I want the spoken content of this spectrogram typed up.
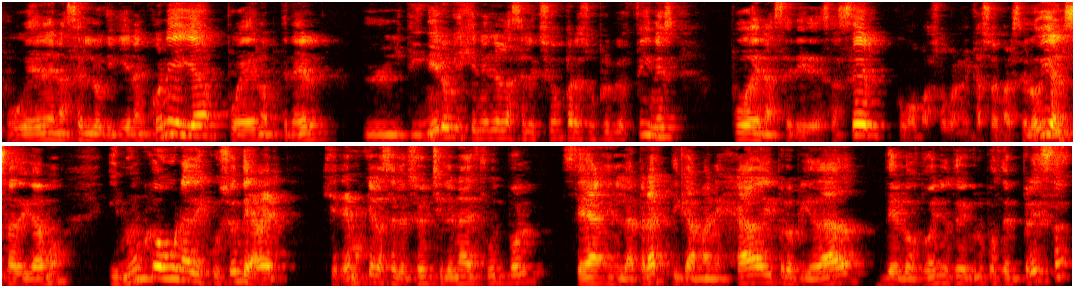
pueden hacer lo que quieran con ella, pueden obtener el dinero que genera la selección para sus propios fines, pueden hacer y deshacer, como pasó con el caso de Marcelo Bielsa, digamos, y nunca hubo una discusión de, a ver, ¿queremos que la selección chilena de fútbol sea en la práctica manejada y propiedad de los dueños de grupos de empresa?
